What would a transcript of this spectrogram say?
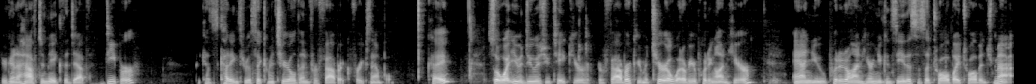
you're going to have to make the depth deeper because it's cutting through a thicker material than for fabric, for example. Okay. So what you would do is you take your, your fabric, your material, whatever you're putting on here, and you put it on here, and you can see this is a 12 by 12 inch mat.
